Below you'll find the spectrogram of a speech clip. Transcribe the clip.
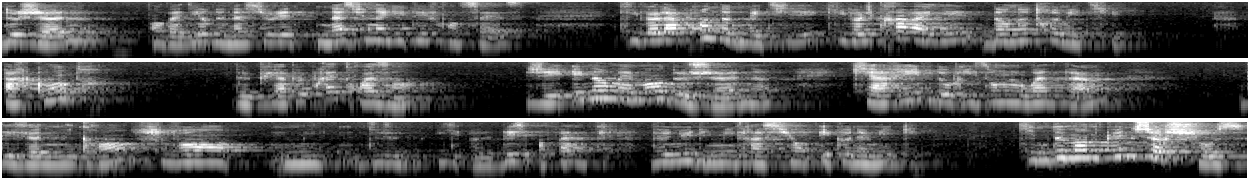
de jeunes, on va dire de nationalité française, qui veulent apprendre notre métier, qui veulent travailler dans notre métier. Par contre, depuis à peu près trois ans, j'ai énormément de jeunes qui arrivent d'horizons lointains, des jeunes migrants, souvent euh, venus d'une migration économique, qui ne demandent qu'une seule chose,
